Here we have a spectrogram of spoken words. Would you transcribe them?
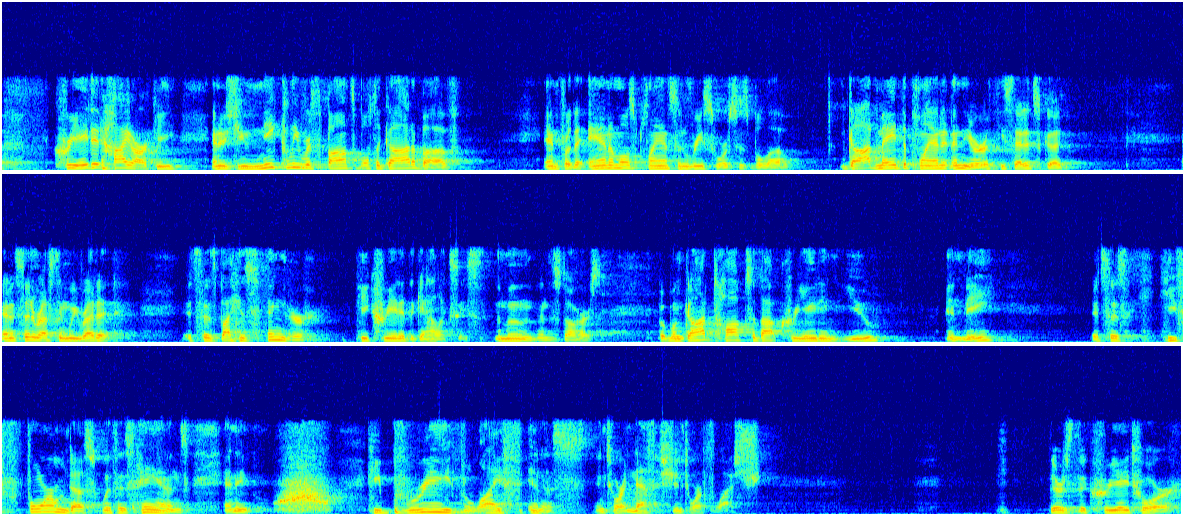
created hierarchy and is uniquely responsible to God above and for the animals, plants, and resources below. God made the planet and the earth. He said it's good. And it's interesting, we read it it says, by his finger, he created the galaxies, the moon, and the stars. But when God talks about creating you and me, it says he formed us with his hands and he, he breathed life in us, into our nefesh, into our flesh. There's the creator.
